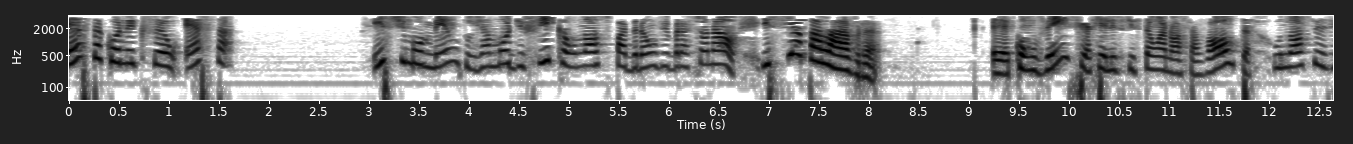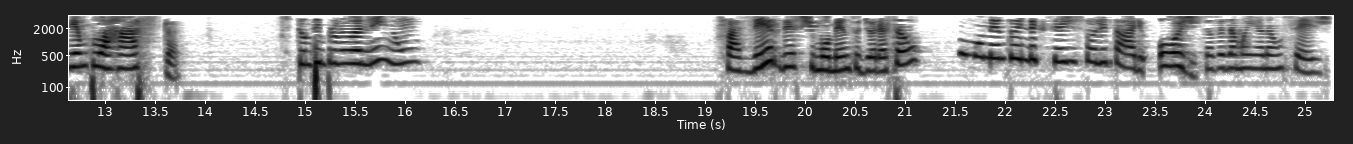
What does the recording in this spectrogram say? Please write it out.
esta conexão, esta este momento já modifica o nosso padrão vibracional. E se a palavra é, convence aqueles que estão à nossa volta, o nosso exemplo arrasta. Então não tem problema nenhum fazer deste momento de oração um momento ainda que seja solitário. Hoje, talvez amanhã não seja.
